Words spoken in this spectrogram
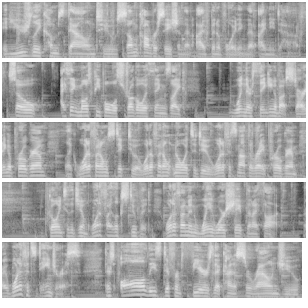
it usually comes down to some conversation that I've been avoiding that I need to have. So I think most people will struggle with things like when they're thinking about starting a program, like, what if I don't stick to it? What if I don't know what to do? What if it's not the right program? Going to the gym, what if I look stupid? What if I'm in way worse shape than I thought? Right? What if it's dangerous? There's all these different fears that kind of surround you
